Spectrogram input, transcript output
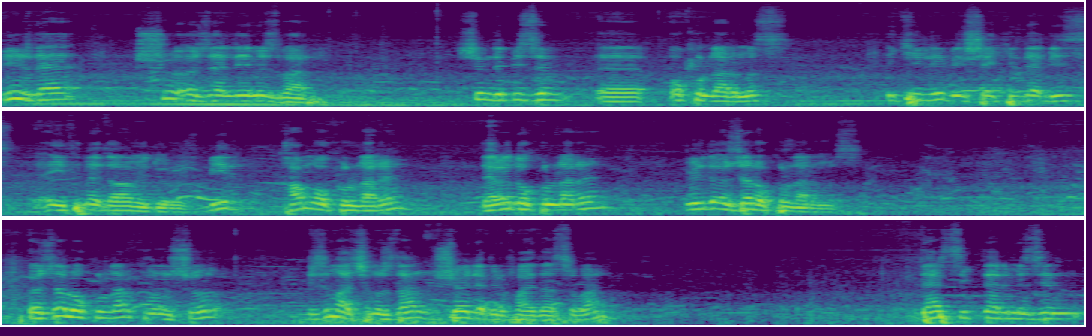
Bir de şu özelliğimiz var. Şimdi bizim e, okullarımız ikili bir şekilde biz eğitime devam ediyoruz. Bir kamu okulları, devlet okulları, bir de özel okullarımız. Özel okullar konusu bizim açımızdan şöyle bir faydası var. Dersliklerimizin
